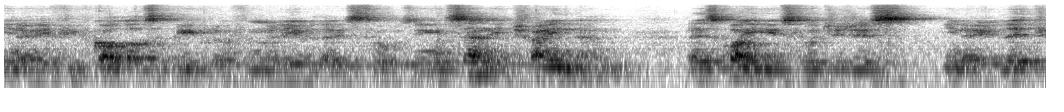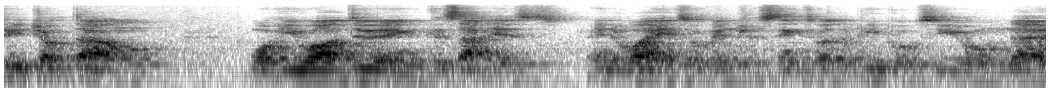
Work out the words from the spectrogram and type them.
you know, if you've got lots of people who are familiar with those tools, you can certainly train them. And it's quite useful to just, you know, literally jot down what you are doing because that is, in a way, it's sort of interesting to other people, so you all know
